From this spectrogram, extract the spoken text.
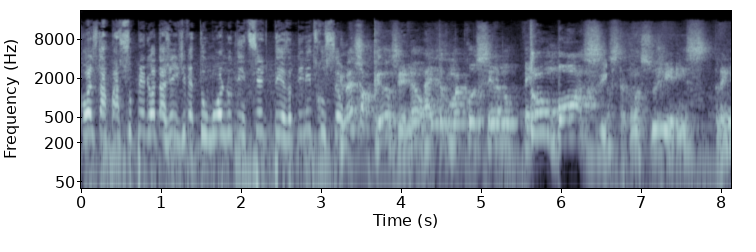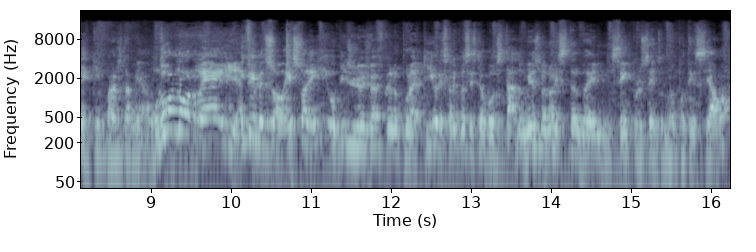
Hoje está para superior da gengiva, é tumor no dente, certeza, tem nem discussão. Não é só câncer, não. Ai, tô com uma coceira no pé. Trombose! Nossa, tá com uma sujeirinha estranha aqui embaixo da minha unha. Gonorreia! Enfim, pessoal, é isso aí. O vídeo de hoje vai ficando por aqui. Eu espero que vocês tenham gostado, mesmo eu não estando aí em 100% do meu potencial,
